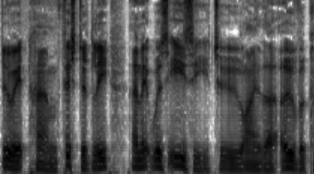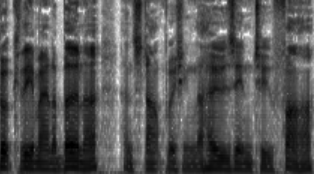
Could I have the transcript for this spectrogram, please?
Do it ham fistedly, and it was easy to either overcook the amount of burner and start pushing the hose in too far,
